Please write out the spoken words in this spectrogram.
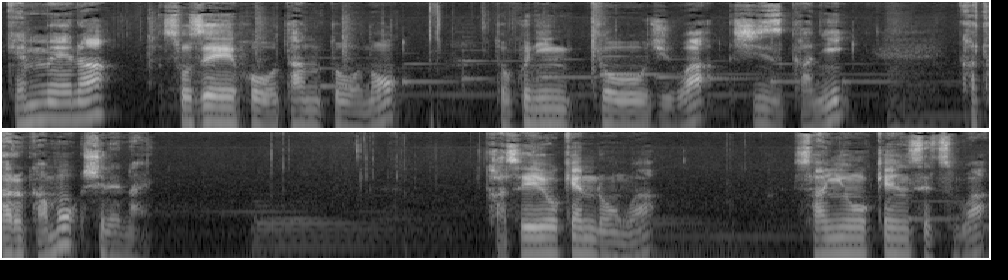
賢明な租税法担当の特任教授は静かに語るかもしれない。火星要件論は産業建設は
